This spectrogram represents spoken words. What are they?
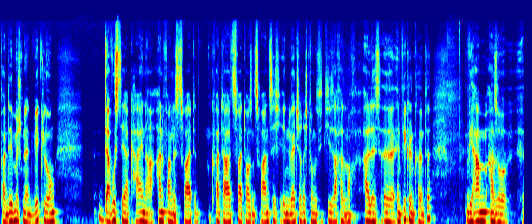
pandemischen Entwicklung da wusste ja keiner Anfang des zweiten Quartals 2020, in welche Richtung sich die Sache noch alles äh, entwickeln könnte. Wir haben also äh,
